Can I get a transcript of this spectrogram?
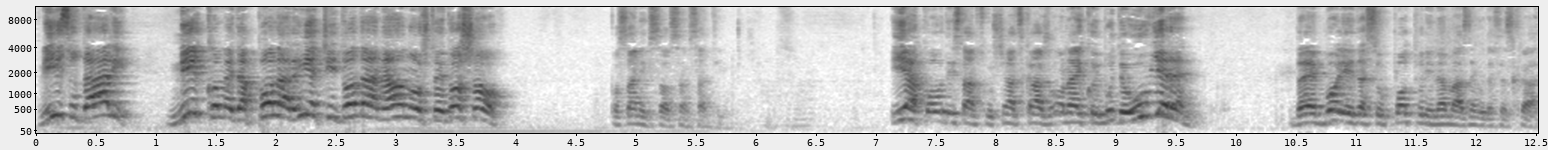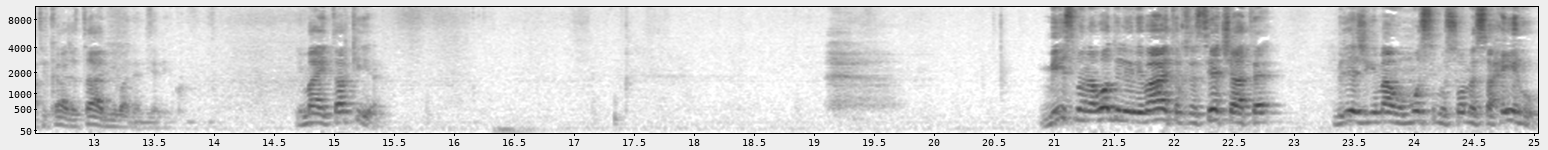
Nisu dali nikome da pola riječi doda na ono što je došao poslanik sa osam sati. Iako ovdje islamski učenjac kažu, onaj koji bude uvjeren da je bolje da se upotpuni namaz nego da se skrati. Kaže, taj biva nevjernik. Ima i takije. Mi smo navodili rivajet, ako se sjećate, bilježi imamo muslimu svome sahihu,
